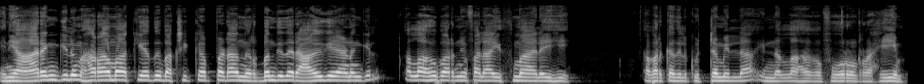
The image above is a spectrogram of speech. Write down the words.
ഇനി ആരെങ്കിലും ഹറാമാക്കിയത് ഭക്ഷിക്കപ്പെടാൻ നിർബന്ധിതരാകുകയാണെങ്കിൽ അള്ളാഹു പറഞ്ഞു ഫല ഇസ്മ അവർക്കതിൽ കുറ്റമില്ല. ഇന്നല്ലാഹ ഗഫൂറുൻ റഹീം.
